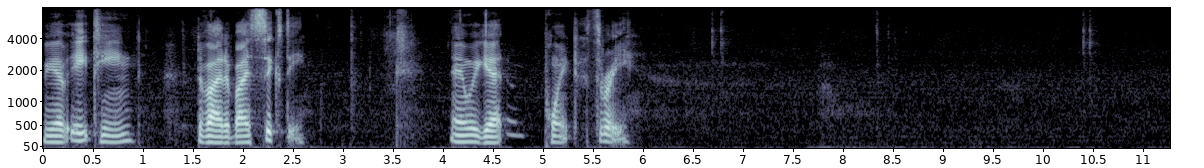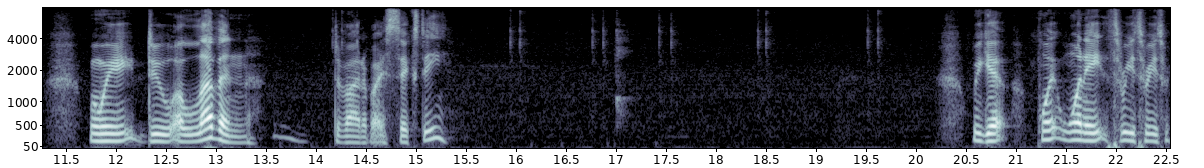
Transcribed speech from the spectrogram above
we have 18 divided by 60 and we get 0.3. When we do 11 divided by 60 we get 0.18333.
